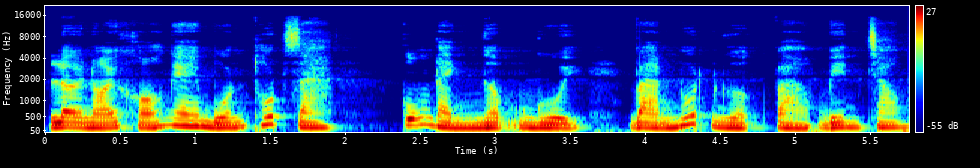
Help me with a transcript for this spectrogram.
Lời nói khó nghe muốn thốt ra Cũng đành ngậm ngùi Và nuốt ngược vào bên trong.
